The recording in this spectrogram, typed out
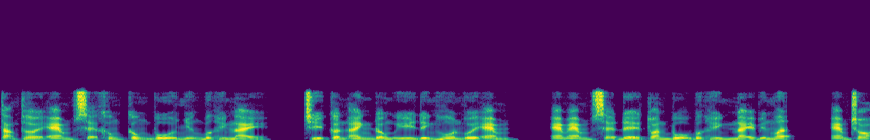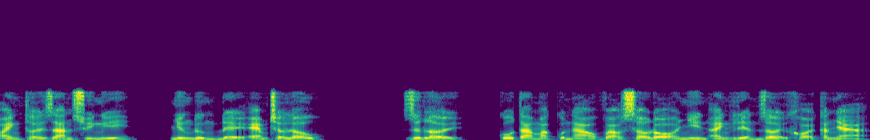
tạm thời em sẽ không công bố những bức hình này. Chỉ cần anh đồng ý đính hôn với em em em sẽ để toàn bộ bức hình này biến mất. Em cho anh thời gian suy nghĩ, nhưng đừng để em chờ lâu. Dứt lời, cô ta mặc quần áo vào sau đó nhìn anh liền rời khỏi căn nhà.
